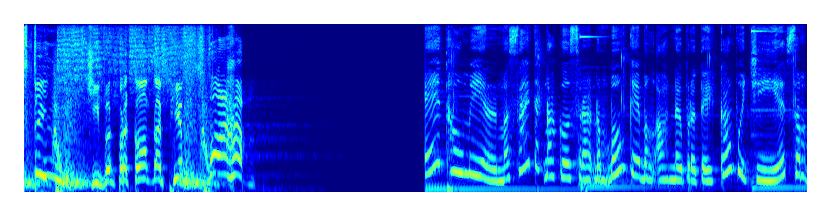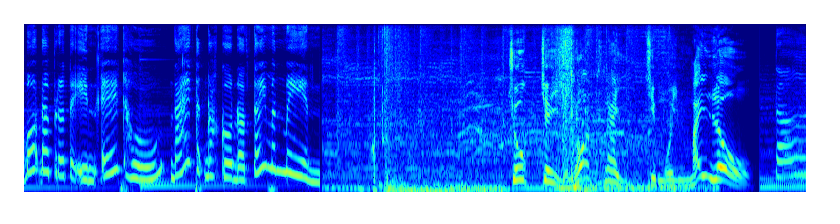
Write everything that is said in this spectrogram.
ស្ទីងជីវិតប្រកបដោយភាពស្វាហាប់ A2 meal ម្សៅទឹកដោះគោស្រស់ដំបូងគេបង្អស់នៅប្រទេសកម្ពុជាសម្បូរដោយប្រូតេអ៊ីន A2 ដែលទឹកដោះគោដតៃមិនមានជោគជ័យរាល់ថ្ងៃជាមួយ Milo តើ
